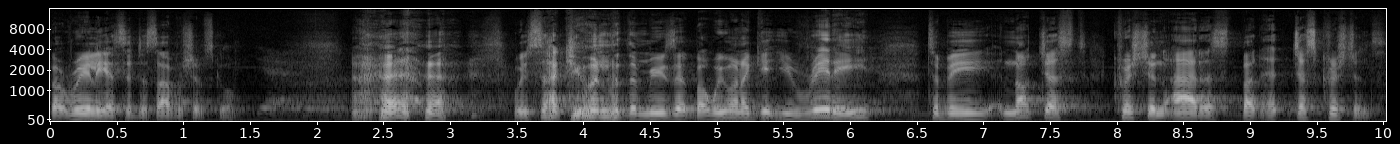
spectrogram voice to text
But really, it's a discipleship school. Yeah. we suck you in with the music, but we want to get you ready to be not just Christian artists, but just Christians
